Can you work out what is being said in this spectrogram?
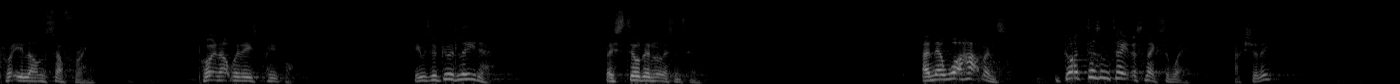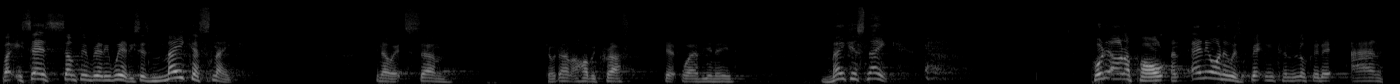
Pretty long suffering, putting up with these people. He was a good leader. They still didn't listen to him. And then what happens? God doesn't take the snakes away, actually. But he says something really weird. He says, make a snake. You know, it's um, go down to Hobbycraft, get whatever you need. Make a snake. Put it on a pole, and anyone who is bitten can look at it and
